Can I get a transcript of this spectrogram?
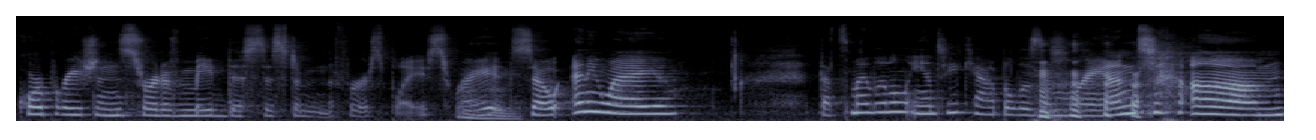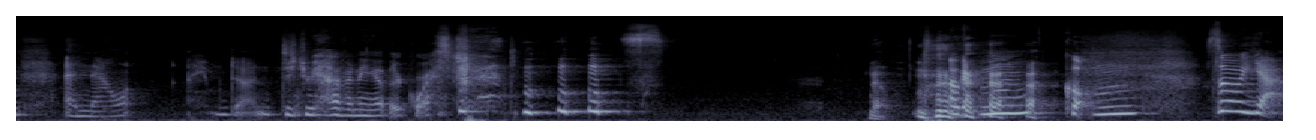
corporations sort of made this system in the first place, right? So anyway, that's my little anti-capitalism rant. Um, and now I'm done. Did you have any other questions? No. okay, mm, cool. Mm. So yeah,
